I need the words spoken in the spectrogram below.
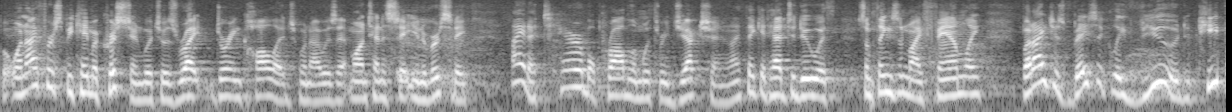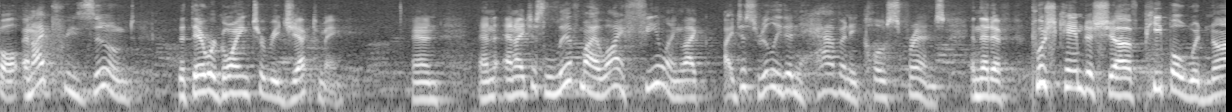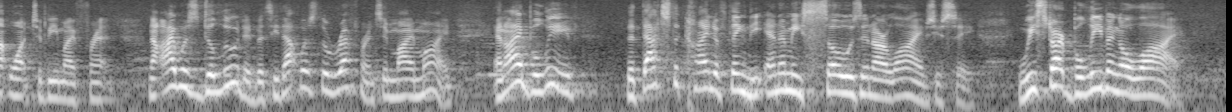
But when I first became a Christian, which was right during college when I was at Montana State University, I had a terrible problem with rejection. And I think it had to do with some things in my family. But I just basically viewed people, and I presumed that they were going to reject me. And, and, and I just lived my life feeling like I just really didn't have any close friends. And that if push came to shove, people would not want to be my friend. Now, I was deluded, but see, that was the reference in my mind. And I believe that that's the kind of thing the enemy sows in our lives, you see. We start believing a lie,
